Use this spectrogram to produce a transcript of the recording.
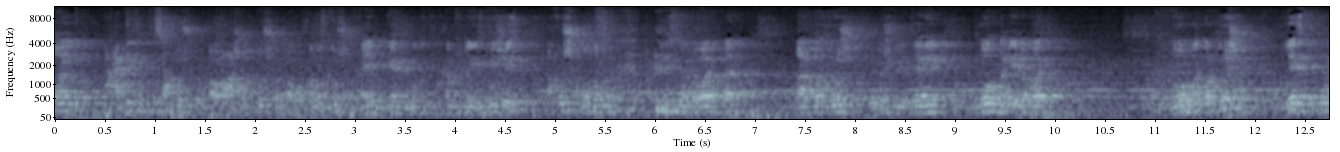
طيب عديت التسع أشهر أو 10 أشهر أو 5 أشهر ايا كان مده الحمل في اي species أخش في موضوع اسمه إيه؟ بقى يبقى شو الثاني normal إيه بقى normal parturition لازم تكون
